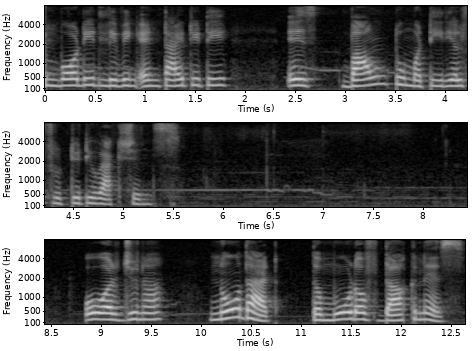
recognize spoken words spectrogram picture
embodied living entity is bound to material fruitive actions. O Arjuna, know that the mode of darkness,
